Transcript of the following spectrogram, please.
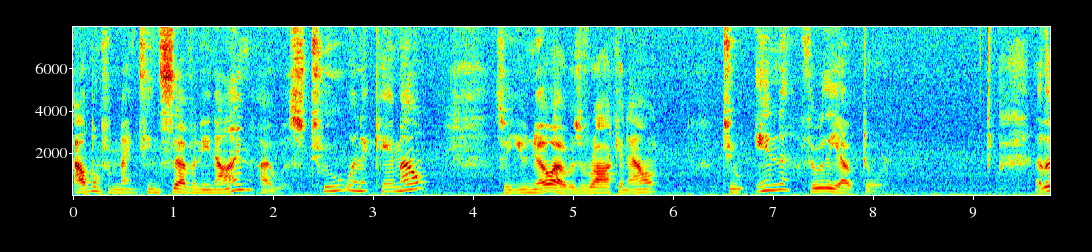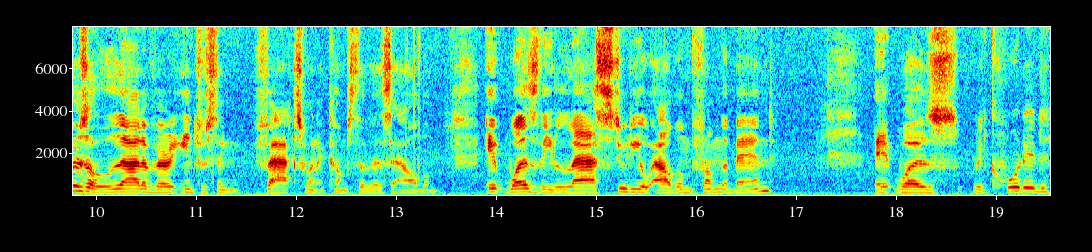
album from 1979. I was two when it came out, so you know I was rocking out to In Through the Out Door. Now, there's a lot of very interesting facts when it comes to this album. It was the last studio album from the band. It was recorded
